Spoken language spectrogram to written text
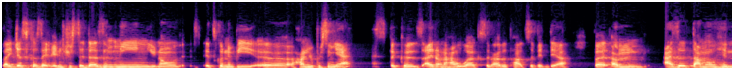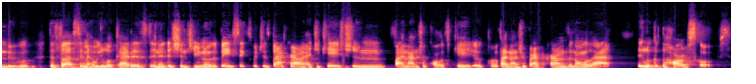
like just because they're interested doesn't mean you know it's going to be hundred percent yes because i don't know how it works in other parts of india but um as a Tamil Hindu, the first thing that we look at is, in addition to you know the basics, which is background, education, financial qualification, financial backgrounds, and all of that. They look at the horoscopes.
